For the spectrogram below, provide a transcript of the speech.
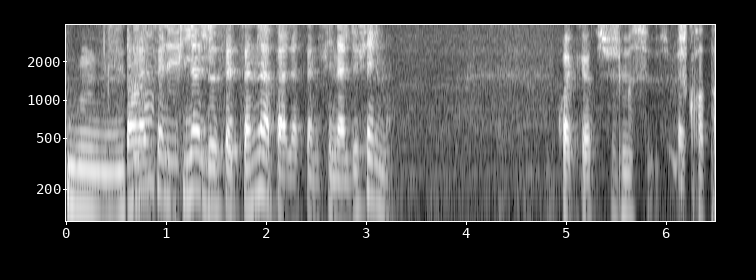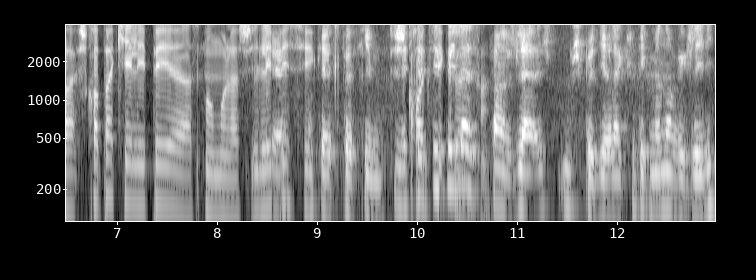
Hmm, dans la scène finale de cette scène-là, pas la scène finale du film. Quoique. Je, me, je crois pas. Je crois pas qu'il y ait l'épée à ce moment-là. L'épée, c'est. Ok, c'est possible. Je crois que cette épée-là, enfin, je, je, peux dire la critique maintenant avec que je l'ai dit.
